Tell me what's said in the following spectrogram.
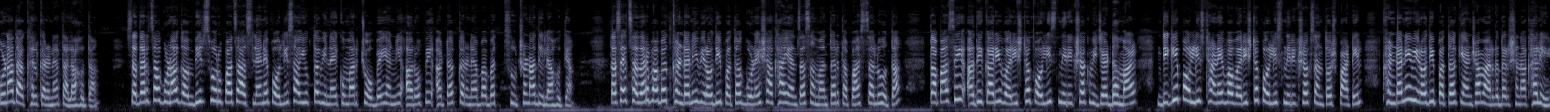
गुन्हा दाखल करण्यात आला होता. सदरचा गुन्हा गंभीर स्वरूपाचा असल्याने पोलीस आयुक्त विनयकुमार चोबे यांनी आरोपी अटक करण्याबाबत सूचना दिल्या होत्या. तसेच सदरबाबत खंडणी विरोधी पथक गुन्हे शाखा यांचा समांतर तपास चालू होता. तपासी अधिकारी वरिष्ठ पोलीस निरीक्षक विजय ढमाळ दिघी पोलीस ठाणे व वरिष्ठ पोलीस निरीक्षक संतोष पाटील खंडणी विरोधी पथक यांच्या मार्गदर्शनाखाली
